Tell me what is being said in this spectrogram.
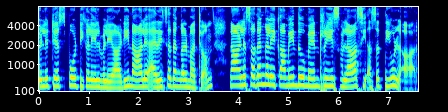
ஏழு டெஸ்ட் போட்டிகளில் விளையாடி நாலு அரை சதங்கள் மற்றும் நாலு சதங்களை கமிந்து மென்ட்ரீஸ் விளாசி அசத்தியுள்ளார்.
